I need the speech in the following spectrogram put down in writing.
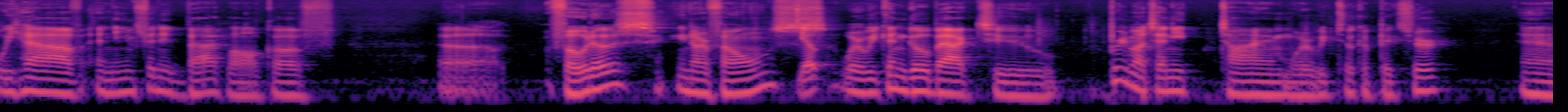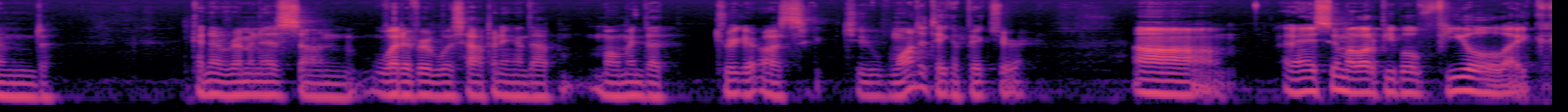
we have an infinite backlog of uh, photos in our phones Yep. where we can go back to pretty much any time where we took a picture and kind of reminisce on whatever was happening at that moment that triggered us to want to take a picture. Um, and I assume a lot of people feel like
